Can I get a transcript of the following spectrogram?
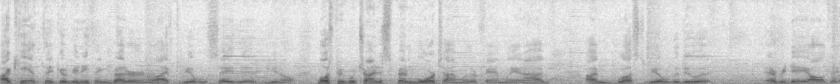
I can't think of anything better in life to be able to say that you know most people are trying to spend more time with their family, and I'm I'm blessed to be able to do it every day, all day.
